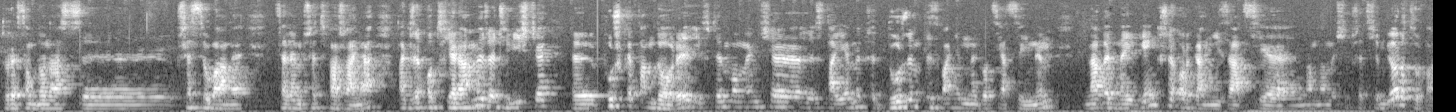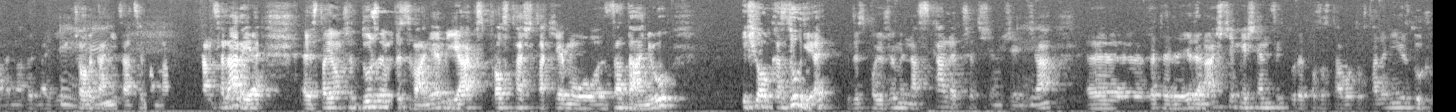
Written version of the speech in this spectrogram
które są do nas y, przesyłane celem przetwarzania. Także otwieramy rzeczywiście y, puszkę Pandory i w tym momencie stajemy przed dużym wyzwaniem negocjacyjnym. Nawet największe organizacje, mam na myśli przedsiębiorców, ale nawet największe mhm. organizacje, mam na kancelarie e, stoją przed dużym wyzwaniem, jak sprostać takiemu zadaniu. I się okazuje, gdy spojrzymy na skalę przedsięwzięcia, e, że te 11 miesięcy, które pozostało, to wcale nie jest dużo.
